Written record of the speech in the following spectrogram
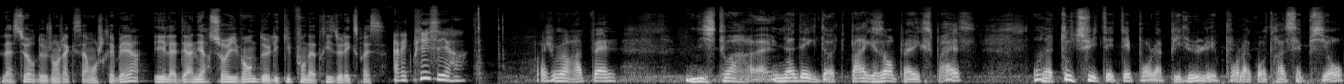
la sœur de Jean-Jacques Servan-Schreiber et la dernière survivante de l'équipe fondatrice de l'Express. Avec plaisir. Moi, je me rappelle une histoire, une anecdote. Par exemple, à l'Express, on a tout de suite été pour la pilule et pour la contraception,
